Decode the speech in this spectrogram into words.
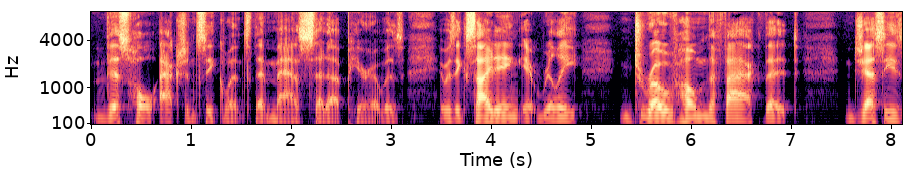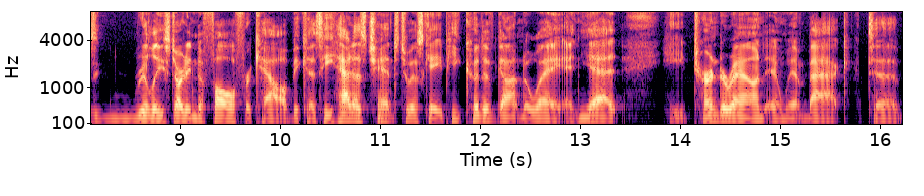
this whole action sequence that Maz set up here. It was it was exciting. It really drove home the fact that Jesse's really starting to fall for Cal because he had his chance to escape. He could have gotten away, and yet he turned around and went back to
